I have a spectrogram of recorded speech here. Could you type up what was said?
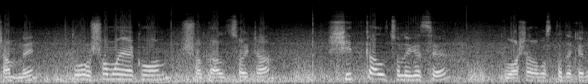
সামনে। তো সময় এখন সকাল ছয়টা। শীতকাল চলে গেছে। কুয়াশার অবস্থা দেখেন,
